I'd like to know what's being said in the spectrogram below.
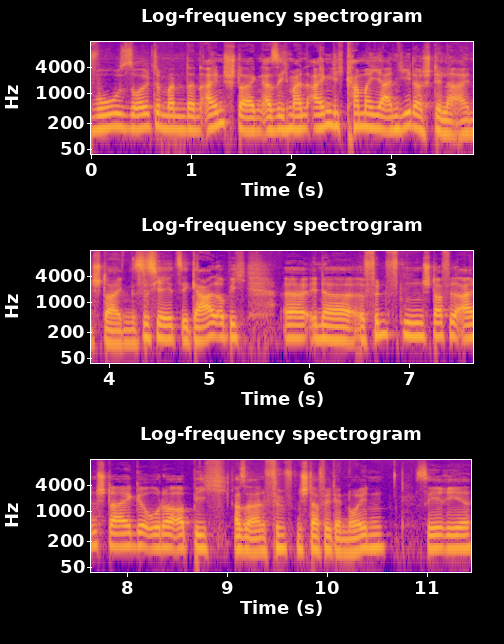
wo sollte man dann einsteigen? Also ich meine, eigentlich kann man ja an jeder Stelle einsteigen. Es ist ja jetzt egal, ob ich äh, in der fünften Staffel einsteige oder ob ich, also an der fünften Staffel der neuen Serie,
